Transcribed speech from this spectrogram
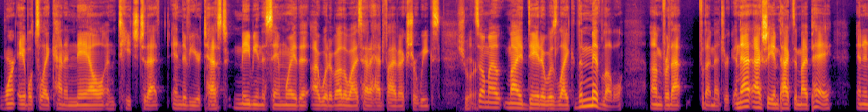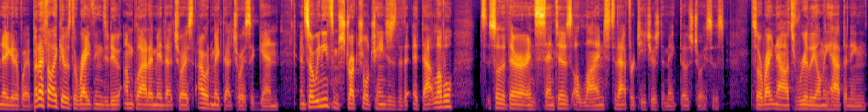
weren't able to like kind of nail and teach to that end of year test, maybe in the same way that I would have otherwise had I had five extra weeks. Sure. And so my my data was like the mid level um, for that for that metric, and that actually impacted my pay in a negative way. But I felt like it was the right thing to do. I'm glad I made that choice. I would make that choice again. And so we need some structural changes at that level so that there are incentives aligned to that for teachers to make those choices. So right now, it's really only happening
